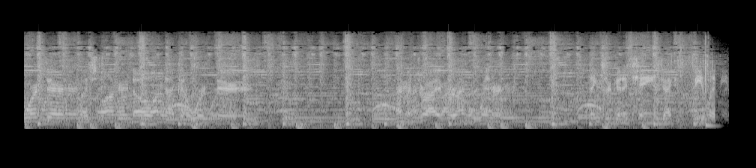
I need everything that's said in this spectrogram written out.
gonna work there much longer? No, I'm not gonna work there. I'm a driver, I'm a winner. Things are gonna change, I can feel it.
